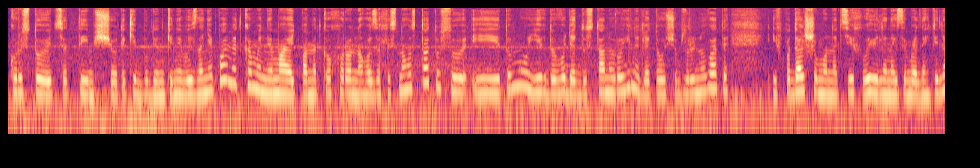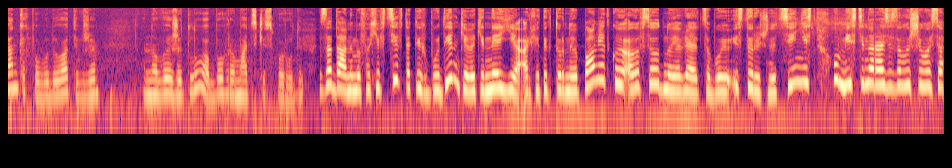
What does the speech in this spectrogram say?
користуються тим, що такі будинки не визнані пам'ятками, не мають пам'яткоохоронного захисного статусу, і тому їх доводять до стану руїни для того, щоб зруйнувати і в подальшому на цих вивільнених земельних ділянках побудувати вже нове житло або громадські споруди. За даними фахівців, таких будинків, які не є архітектурною пам'яткою, але все одно являють собою історичну цінність, у місті наразі залишилося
